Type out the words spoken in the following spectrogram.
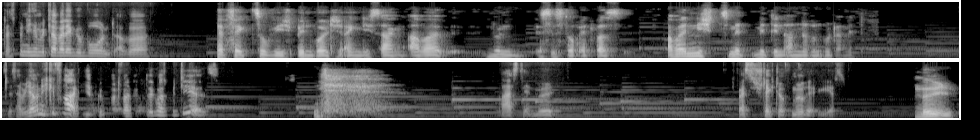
Das bin ich ja mittlerweile gewohnt, aber. Perfekt, so wie ich bin, wollte ich eigentlich sagen, aber nun ist es doch etwas aber nichts mit, mit den anderen oder mit. Das habe ich auch nicht gefragt. Ich habe gefragt, was irgendwas mit dir ist. Was, der Müll? Ich weiß, wie schlecht du auf Müll reagierst. Müll.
